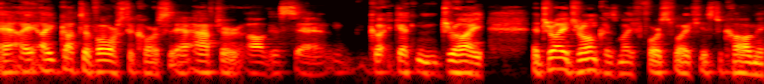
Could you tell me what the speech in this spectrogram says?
uh, I, I, got divorced, of course, uh, after all this uh, getting dry, a dry drunk, as my first wife used to call me.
